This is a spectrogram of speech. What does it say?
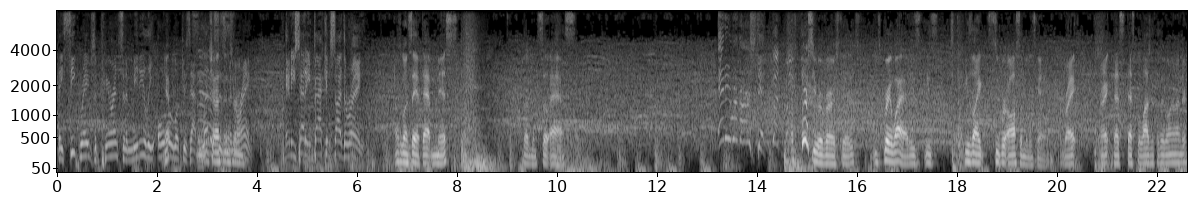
They see Graves' appearance and immediately overlook his athleticism in the ring. ring. And he's heading back inside the ring. I was gonna say if that missed, that would have been so ass. Of course he reversed it. It's, it's Bray Wyatt. He's he's he's like super awesome in this game, right? Right? That's that's the logic that they're going under.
